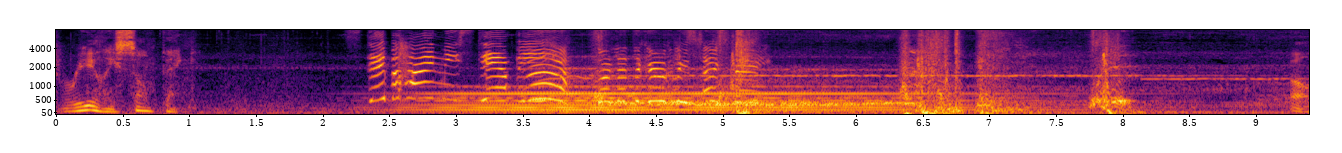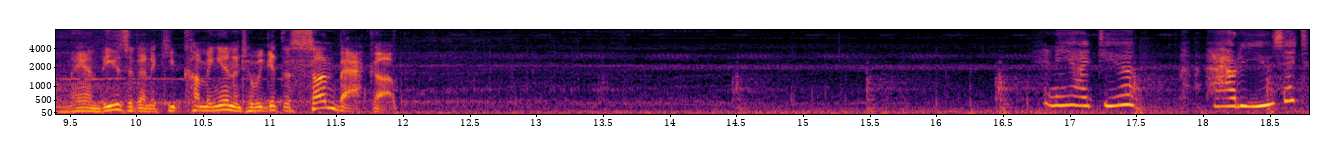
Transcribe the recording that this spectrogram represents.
That really something. Stay behind me, Stampy! Ah, don't let the googlies taste me! Oh man, these are gonna keep coming in until we get the sun back up. Any idea how to use it?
